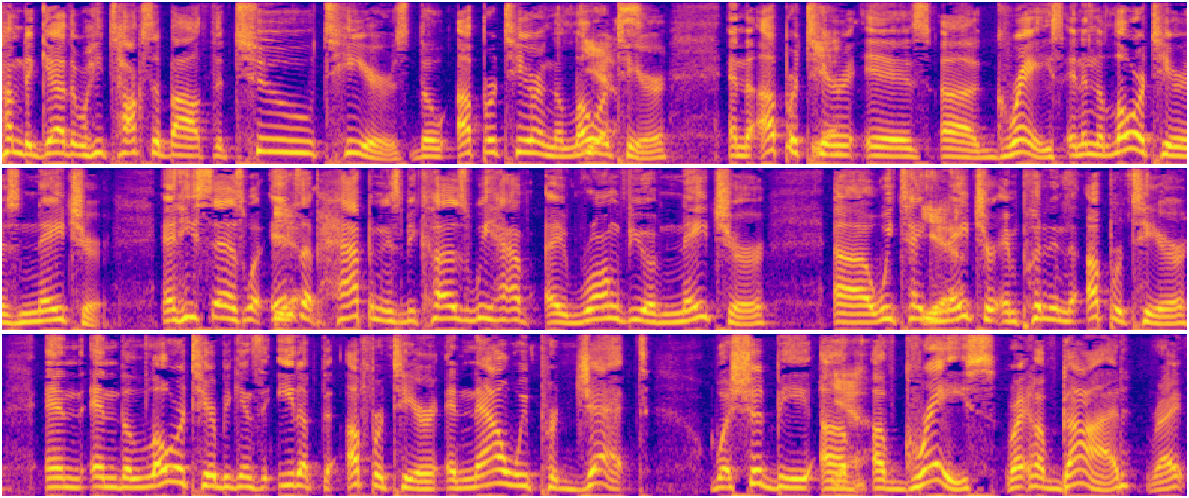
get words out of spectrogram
come together where he talks about the two tiers, the upper tier and the lower Yes. tier, and the upper tier Yeah. is uh, grace, and then the lower tier is nature. And he says what ends Yeah. up happening is because we have a wrong view of nature. Uh, we take Yeah. nature and put it in the upper tier, and and the lower tier begins to eat up the upper tier, and now we project what should be of, Yeah. of grace, right, of God, right,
